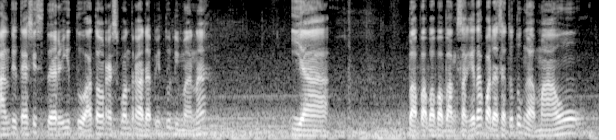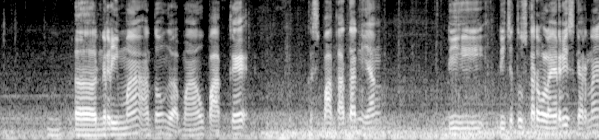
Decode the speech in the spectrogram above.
antitesis dari itu atau respon terhadap itu di mana ya bapak-bapak bangsa kita pada saat itu nggak mau e, nerima atau nggak mau pakai kesepakatan yang di, dicetuskan oleh RIS karena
